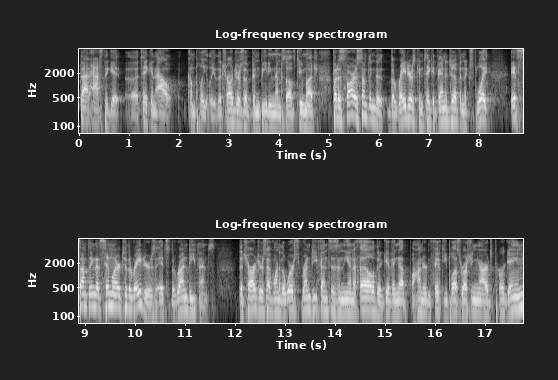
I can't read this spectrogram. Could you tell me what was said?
that has to get uh, taken out completely. The Chargers have been beating themselves too much. But as far as something that the Raiders can take advantage of and exploit, it's something that's similar to the Raiders. It's the run defense. The Chargers have one of the worst run defenses in the NFL. They're giving up 150 plus rushing yards per game.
